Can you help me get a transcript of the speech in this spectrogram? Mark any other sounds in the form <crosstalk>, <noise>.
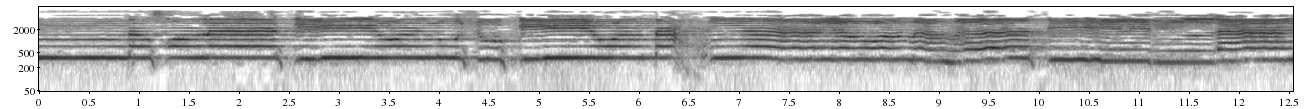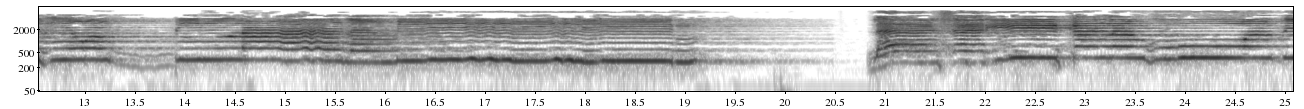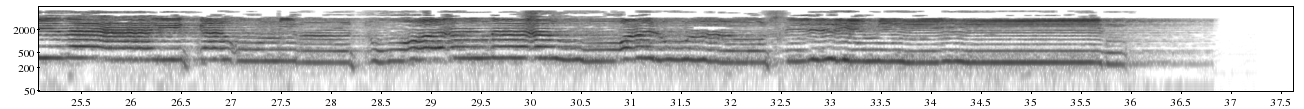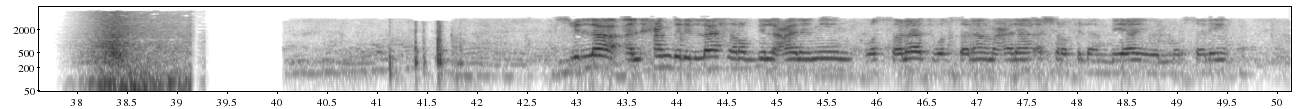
الحمد لله رب العالمين والصلاة والسلام على أشرف الأنبياء والمرسلين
